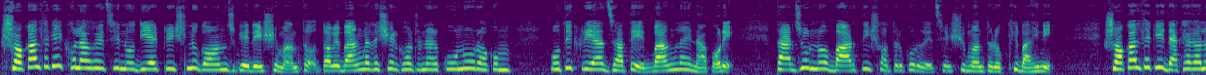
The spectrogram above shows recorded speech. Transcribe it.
সকাল থেকেই খোলা হয়েছে নদিয়ার কৃষ্ণগঞ্জ গেদে সীমান্ত। তবে বাংলাদেশের ঘটনার কোনো রকম প্রতিক্রিয়া যাতে বাংলায় না পড়ে, তার জন্য বাড়তি সতর্ক রয়েছে সীমান্তরক্ষী বাহিনী। সকাল থেকেই দেখা গেল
